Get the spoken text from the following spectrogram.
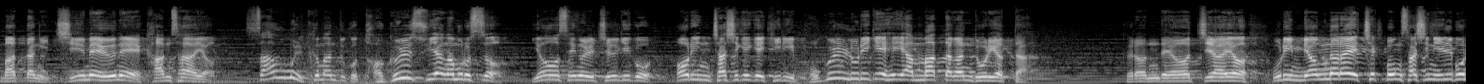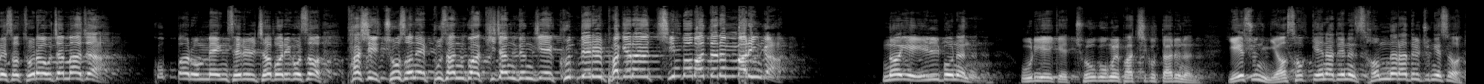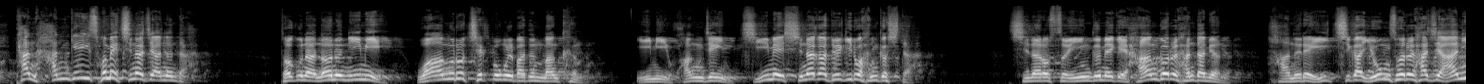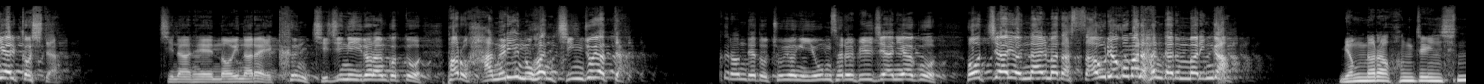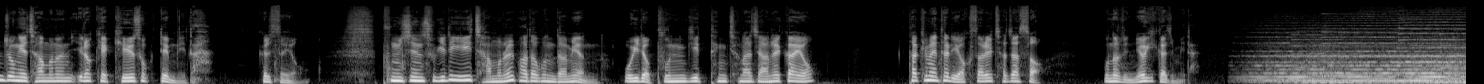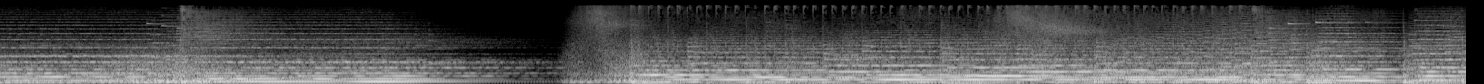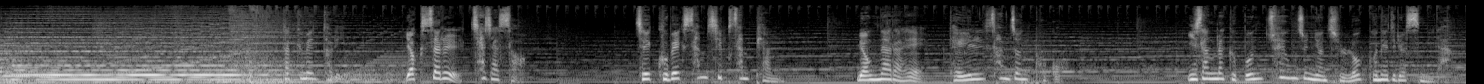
마땅히 짐의 은혜에 감사하여 싸움을 그만두고 덕을 수양함으로써 여생을 즐기고 어린 자식에게 길이 복을 누리게 해야 마땅한 도리였다. 그런데 어찌하여 우리 명나라의 책봉 사신이 일본에서 돌아오자마자 곧바로 맹세를 저버리고서 다시 조선의 부산과 기장 등지에 군대를 파견하여 침범한다는 말인가? 너의 일본은 우리에게 조공을 바치고 따르는 예순 여섯 개나 되는 섬나라들 중에서 단 한 개의 섬에 지나지 않는다. 더구나 너는 이미 왕으로 책봉을 받은 만큼 이미 황제인 짐의 신하가 되기로 한 것이다. 신하로서 임금에게 항거를 한다면 하늘의 이치가 용서를 하지 아니할 것이다. 지난해 너희 나라에 큰 지진이 일어난 것도 바로 하늘이 노한 징조였다. 그런데도 조용히 용서를 빌지 아니하고 어찌하여 날마다 싸우려고만 한다는 말인가? 명나라 황제인 신종의 자문은 이렇게 계속됩니다. 글쎄요. 풍신수길이 이 자문을 받아본다면 오히려 분기탱천하지 않을까요? 다큐멘터리 역사를 찾아서 오늘은 여기까지입니다. 역사를 찾아서 제933편 명나라의 대일 선전포고 이상락 극본 최웅준 연출로 보내드렸습니다.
